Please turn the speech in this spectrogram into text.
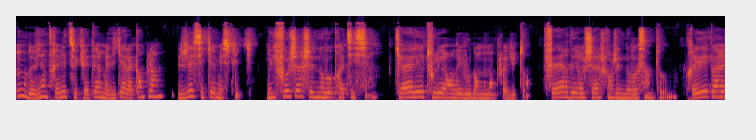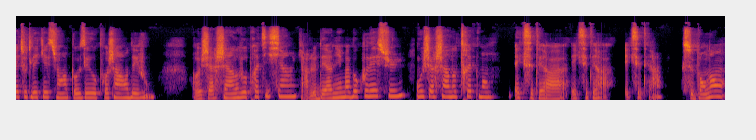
On devient très vite secrétaire médical à temps plein. Jessica m'explique. Il faut chercher de nouveaux praticiens, caler tous les rendez-vous dans mon emploi du temps, faire des recherches quand j'ai de nouveaux symptômes, préparer toutes les questions à poser au prochain rendez-vous, rechercher un nouveau praticien car le dernier m'a beaucoup déçu, ou chercher un autre traitement, etc., etc., etc. Cependant,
